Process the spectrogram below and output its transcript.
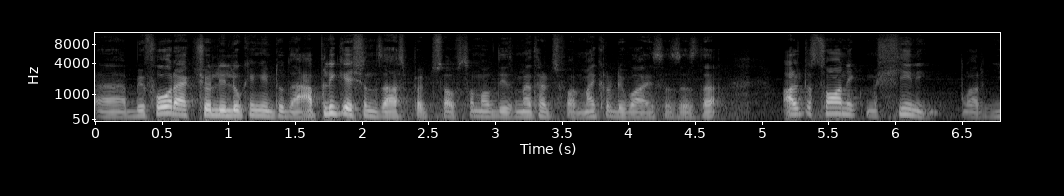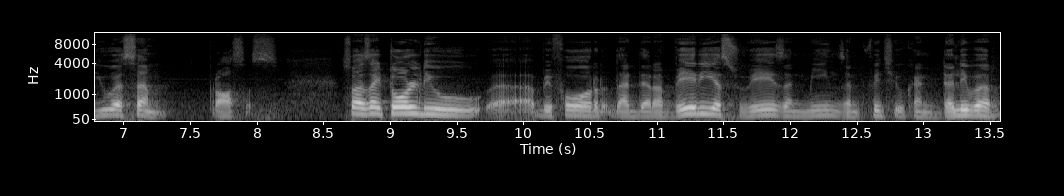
uh, before actually looking into the applications aspects of some of these methods for micro devices is the ultrasonic machining or USM process. So, as I told you uh, before that there are various ways and means in which you can deliver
